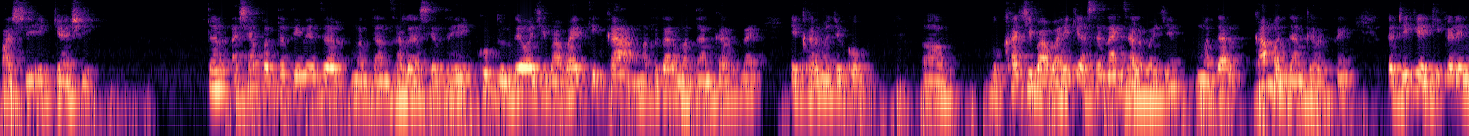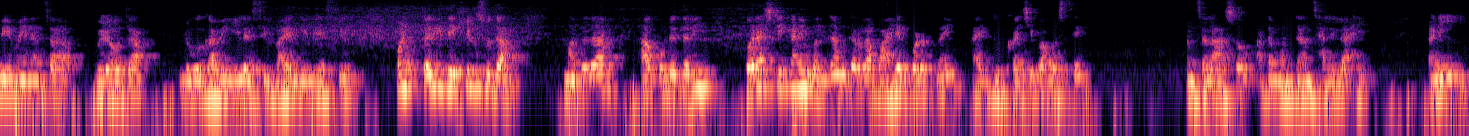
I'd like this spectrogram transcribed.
पाचशे एक्क्याऐंशी. तर अशा पद्धतीने जर मतदान झालं असेल तर ही खूप दुर्दैवाची बाब आहे की का मतदार मतदान करत नाही? हे खरं म्हणजे खूप दुःखाची बाब आहे की असं नाही झालं पाहिजे. मतदान का मतदान करत नाही? तर ठीक आहे एकीकडे मे महिन्याचा वेळ होता. लोक गावी गेले असतील बाहेर गेले असतील. पण तरी देखील सुद्धा मतदार हा कुठेतरी बऱ्याच ठिकाणी मतदान करायला बाहेर पडत नाही. हा एक दुःखाची बाब असते. पण चला असो आता मतदान झालेलं आहे. आणि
